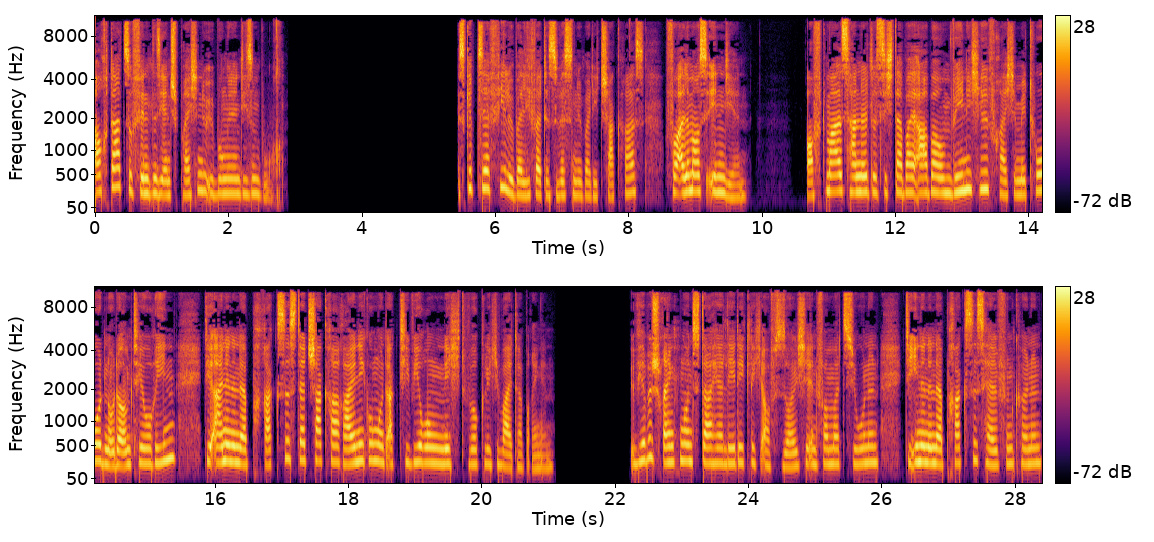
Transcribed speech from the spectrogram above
Auch dazu finden Sie entsprechende Übungen in diesem Buch. Es gibt sehr viel überliefertes Wissen über die Chakras, vor allem aus Indien. Oftmals handelt es sich dabei aber um wenig hilfreiche Methoden oder um Theorien, die einen in der Praxis der Chakra-Reinigung und Aktivierung nicht wirklich weiterbringen. Wir beschränken uns daher lediglich auf solche Informationen, die Ihnen in der Praxis helfen können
